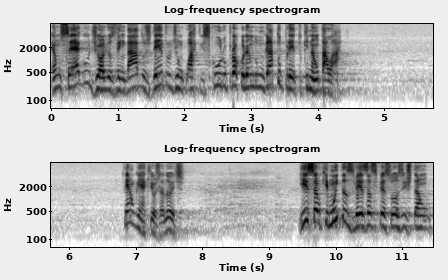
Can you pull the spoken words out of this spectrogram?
É um cego de olhos vendados dentro de um quarto escuro procurando um gato preto que não está lá. Tem alguém aqui hoje à noite? Isso é o que muitas vezes as pessoas estão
